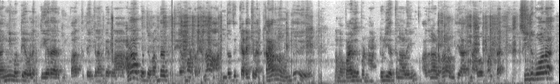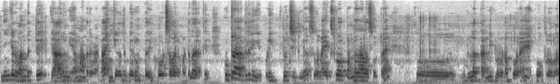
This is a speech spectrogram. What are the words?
தண்ணி மட்டும் எவ்வளோ கிளியராக இருக்குன்னு பார்த்துட்டு கிளம்பிடலாம். ஆனால் கொஞ்சம் வந்தது கொஞ்சம் ஏமாற்றம். ஏன்னா அந்த இது கிடைக்கல. காரணம் வந்து நம்ம பயலுக்கு பண்ண அட்டுழியத்தினாலையும் அதனால தான் வந்து யாருமே அலோவ் பண்ணல. ஸோ இது போல் நீங்கள் வந்துட்டு யாரும் ஏமாந்துட வேண்டாம். இங்கே வந்து வெறும் இப்போதைக்கு போட் சவாரி மட்டும்தான் இருக்குது குற்றாலத்தில் நீங்கள் குளி குளிச்சுக்குங்க ஸோ நான் எக்ஸ்ப்ளோர் பண்ணதால சொல்கிறேன் ஸோ உள்ள தண்ணிக்குள்ள விட போகிறேன் கோப்ரோவை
